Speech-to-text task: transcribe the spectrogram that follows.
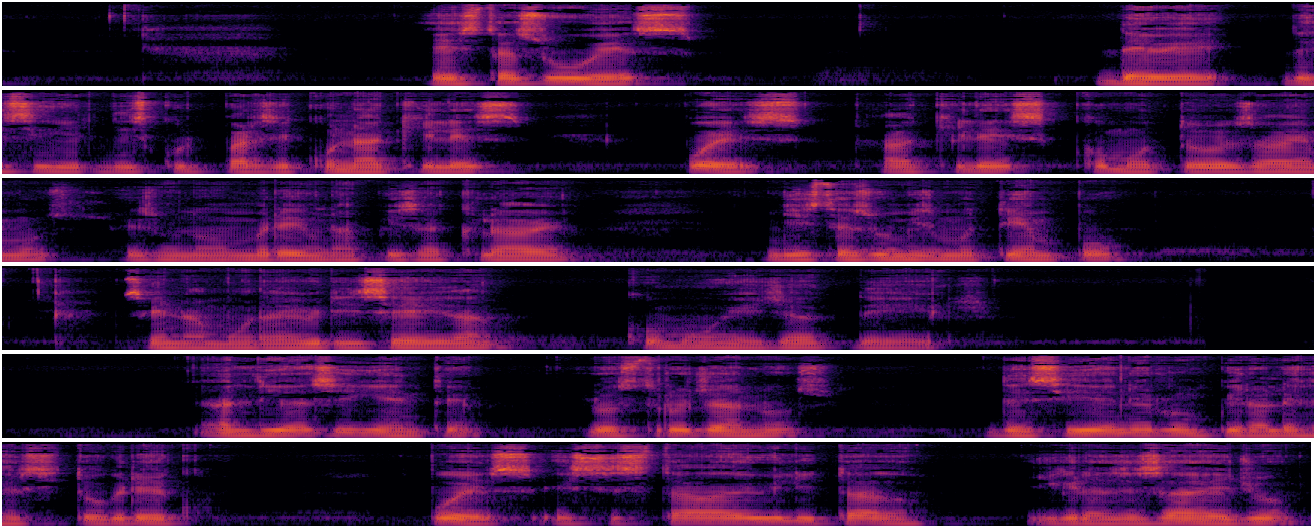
Esta a su vez debe decidir disculparse con Aquiles, pues Aquiles, como todos sabemos, es un hombre de una pieza clave y este a su mismo tiempo se enamora de Briseida como ella de él. Al día siguiente, los troyanos deciden irrumpir al ejército griego, pues éste estaba debilitado y gracias a ello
